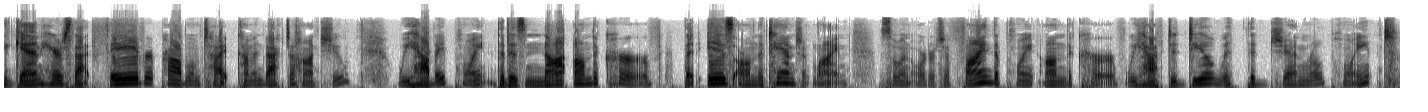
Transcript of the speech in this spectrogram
again, here's that favorite problem type coming back to haunt you. We have a point that is not on the curve, but is on the tangent line. So in order to find the point on the curve, we have to deal with the general point,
